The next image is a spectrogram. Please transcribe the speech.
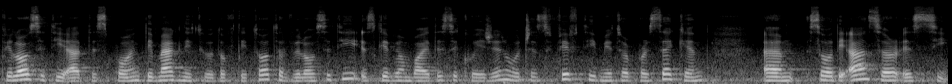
velocity at this point, the magnitude of the total velocity is given by this equation which is 50 meter per second. Um, so the answer is C.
